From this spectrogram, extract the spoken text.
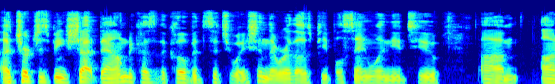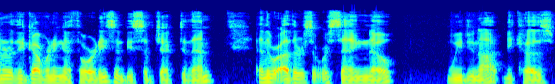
uh, churches being shut down because of the COVID situation, there were those people saying we need to um, honor the governing authorities and be subject to them, and there were others that were saying no, we do not because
